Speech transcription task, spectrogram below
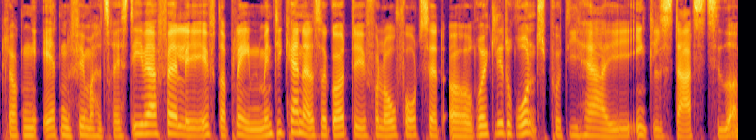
kl. 18.55. Det er i hvert fald øh, efter planen, men de kan altså godt øh, få lov fortsat at rykke lidt rundt på de her enkelte startstider.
